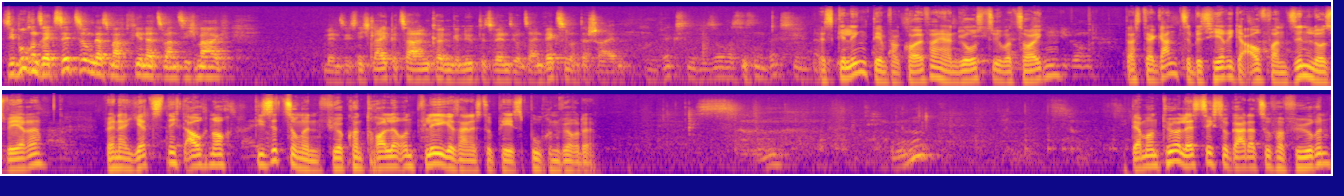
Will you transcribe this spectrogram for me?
Sie buchen sechs Sitzungen, das macht 420 Mark. Wenn Sie es nicht gleich bezahlen können, genügt es, wenn Sie uns einen Wechsel unterschreiben. Ein Wechsel? Wieso? Was ist ein Wechsel? Es gelingt dem Verkäufer, Herrn Jost zu überzeugen, dass der ganze bisherige Aufwand sinnlos wäre, wenn er jetzt nicht auch noch die Sitzungen für Kontrolle und Pflege seines Toupets buchen würde. Der Monteur lässt sich sogar dazu verführen,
